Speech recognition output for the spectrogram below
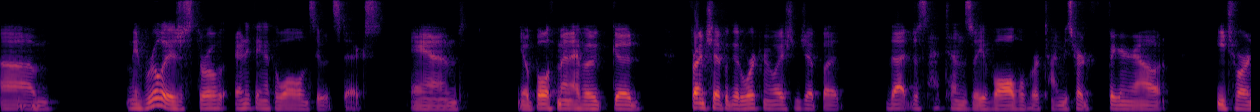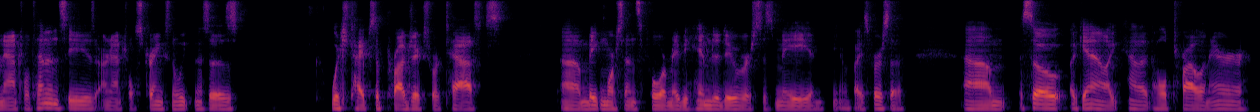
um i mean really just throw anything at the wall and see what sticks and you know both men have a good friendship a good working relationship but that just tends to evolve over time you start figuring out each of our natural tendencies our natural strengths and weaknesses which types of projects or tasks um, make more sense for maybe him to do versus me and you know vice versa um, so again, like kind of that whole trial and error.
